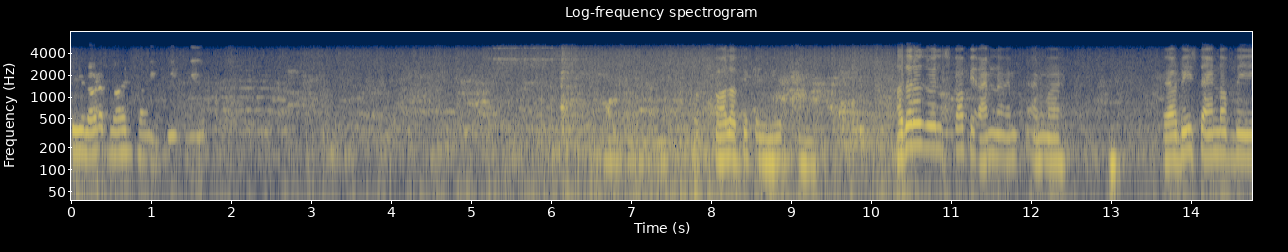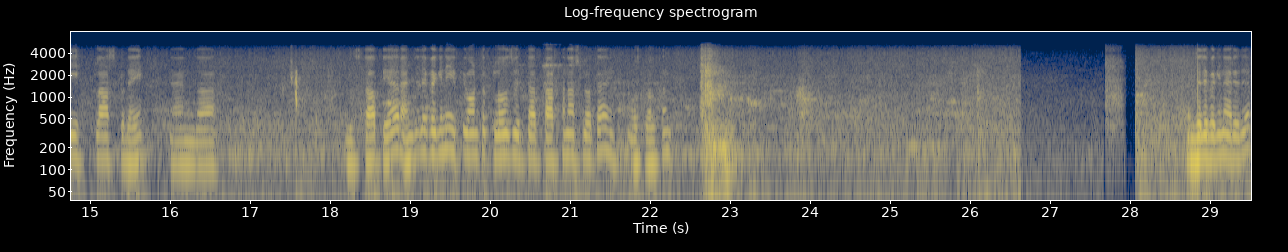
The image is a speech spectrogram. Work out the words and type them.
a lot of noise coming. Please mute. All of you can mute. Otherwise, we'll stop here. I'm, I'm, I'm. Uh, we have reached the end of the class today, and uh, we'll stop here. Anjali Begini, if you want to close with the Prarthana Shloka, most welcome. Anjali Begini, are you there?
